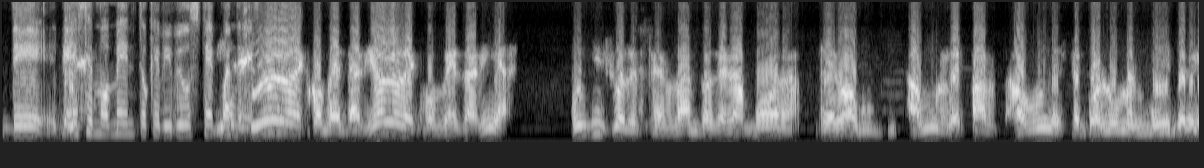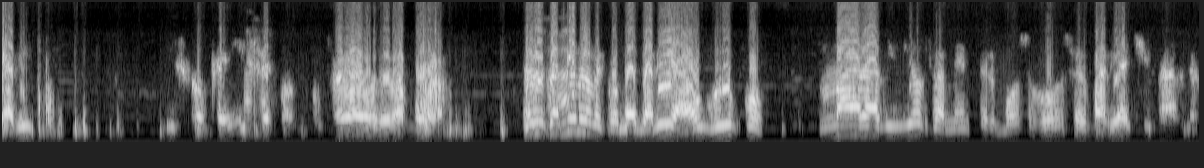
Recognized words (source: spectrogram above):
de, de ese momento que vive usted cuando... yo, lo recomendaría, yo lo recomendaría un disco de Fernando de la Mora, pero a un, a un reparto, a un este volumen muy delgadito. Disco que hice con, Fernando de la Mora. Pero también lo recomendaría a un grupo maravillosamente hermoso como ser mariachi Vargas,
